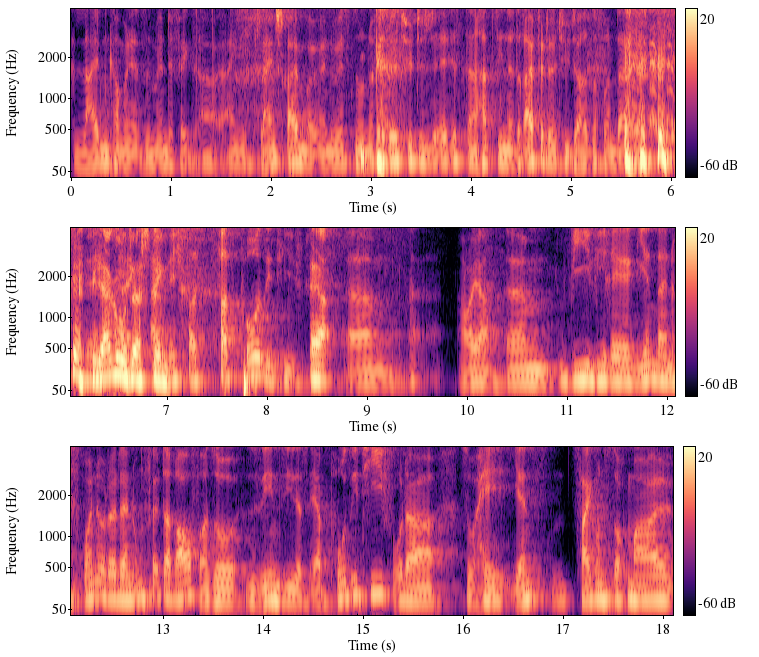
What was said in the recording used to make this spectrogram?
Leiden kann man jetzt im Endeffekt äh, eigentlich klein schreiben, weil wenn du jetzt nur eine Vierteltüte isst, dann hat sie eine Dreivierteltüte. Also von daher ja, gut, das stimmt. eigentlich fast, fast positiv. Ja. Ähm, aber ja, ähm, wie, wie reagieren deine Freunde oder dein Umfeld darauf? Also sehen sie das eher positiv oder so, hey Jens, zeig uns doch mal,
